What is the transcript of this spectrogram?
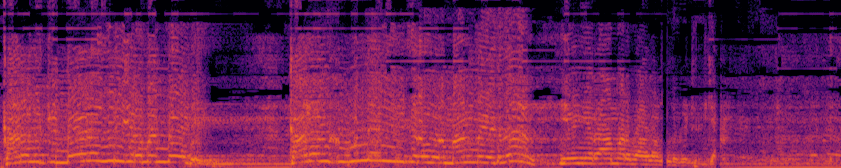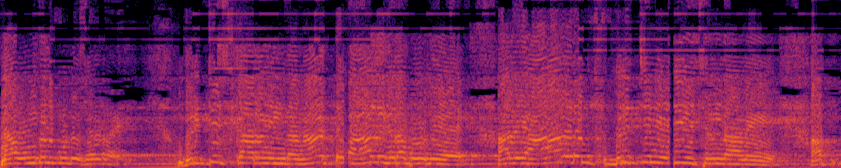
கடலுக்கு மேல இருக்கிற மண்மேடு கடவுளுக்கு உள்ளே இருக்கிற ஒரு மண்மேடு தான் இவங்க ராமர் பாலம் வந்துகிட்டு இருக்கான் நான் உங்களுக்கு ஒன்று சொல்றேன். பிரிட்டிஷ்காரன் இந்த நாட்டை ஆளுகிற போது அதை ஆடம்ஸ் பிரிட்ஜின் எழுதி வச்சிருந்தானே. அப்ப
